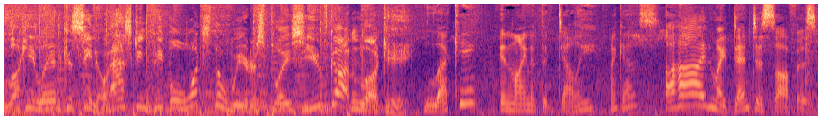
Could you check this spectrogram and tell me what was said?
Lucky Land Casino asking people what's the weirdest place you've gotten lucky? Lucky? In line at the deli, I guess? Aha, in my dentist's office.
